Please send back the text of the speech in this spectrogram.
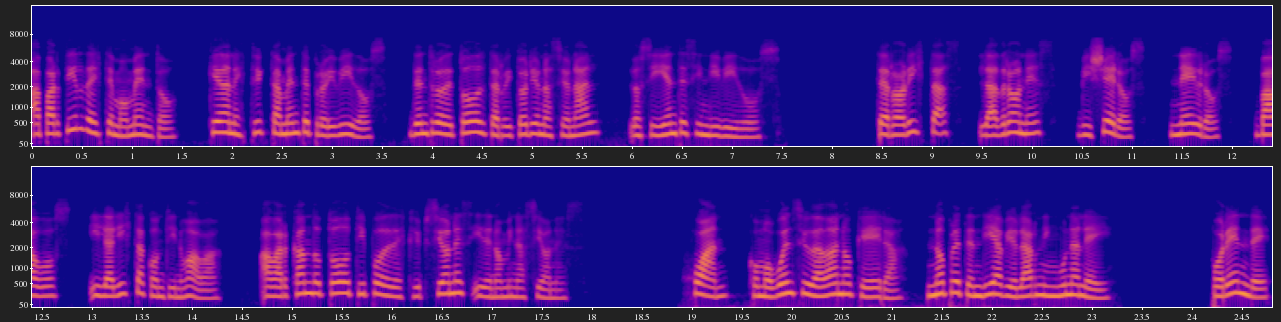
A partir de este momento, quedan estrictamente prohibidos, dentro de todo el territorio nacional, los siguientes individuos. Terroristas, ladrones, villeros, negros, vagos, y la lista continuaba, abarcando todo tipo de descripciones y denominaciones. Juan, como buen ciudadano que era, no pretendía violar ninguna ley. Por ende,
